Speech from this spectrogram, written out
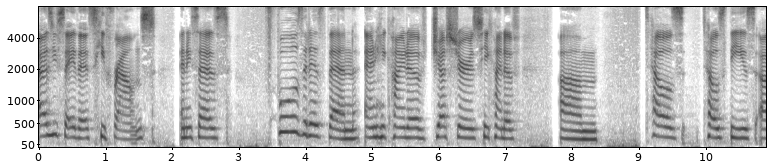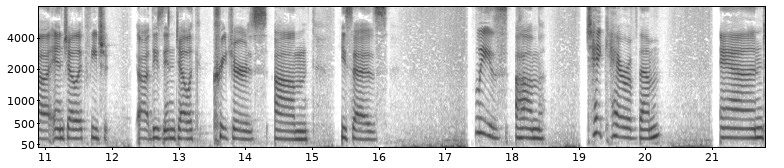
as you say this, he frowns and he says, "Fools it is then." And he kind of gestures. He kind of um, tells tells these uh, angelic feature uh, these angelic creatures. Um, he says, "Please um, take care of them." and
